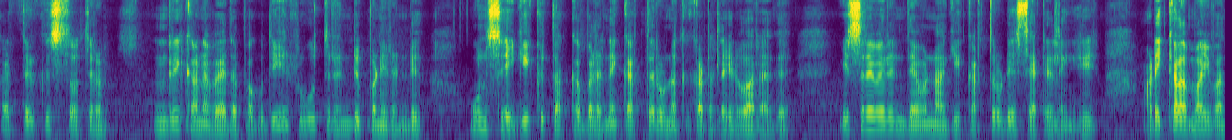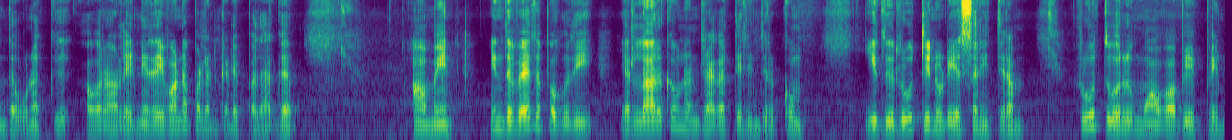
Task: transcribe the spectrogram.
கர்த்தருக்கு ஸ்தோத்திரம். இன்றைக்கான வேத பகுதி ரூத் ரெண்டு பன்னிரெண்டு உன் செய்கைக்கு தக்க பலனை கர்த்தர் உனக்கு கட்டளையிடுவாராக இஸ்ரேவேலின் தேவனாகிய கர்த்தருடைய சேட்டலின் கீழ் அடைக்கலமாய் வந்த உனக்கு அவராலே நிறைவான பலன் கிடைப்பதாக. ஆமேன். இந்த வேத பகுதி எல்லாருக்கும் நன்றாக தெரிந்திருக்கும். இது ரூத்தினுடைய சரித்திரம். ரூத் ஒரு மாவாபே பெண்.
